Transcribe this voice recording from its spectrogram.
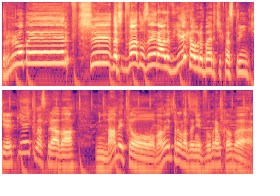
Robert 3, znaczy 2 do 0, ale wjechał Robercik na sprincie. Piękna sprawa. I mamy to, mamy prowadzenie dwubramkowe.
